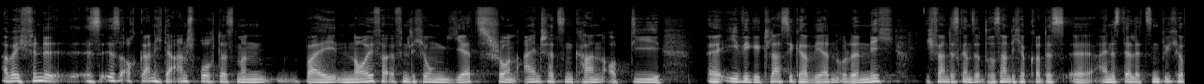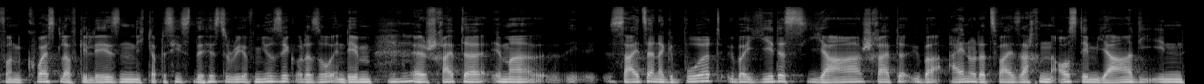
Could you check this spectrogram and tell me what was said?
Aber ich finde, es ist auch gar nicht der Anspruch, dass man bei Neuveröffentlichungen jetzt schon einschätzen kann, ob die äh, ewige Klassiker werden oder nicht. Ich fand das ganz interessant. Ich habe gerade das äh, eines der letzten Bücher von Questlove gelesen. Ich glaube, das hieß The History of Music oder so. In dem mhm. äh, schreibt er immer seit seiner Geburt über jedes Jahr schreibt er über ein oder zwei Sachen aus dem Jahr, die ihn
